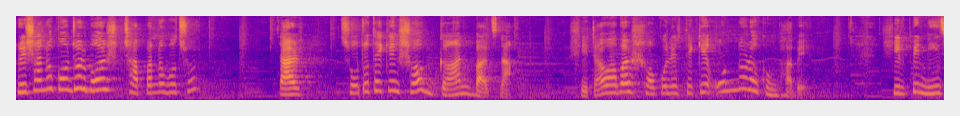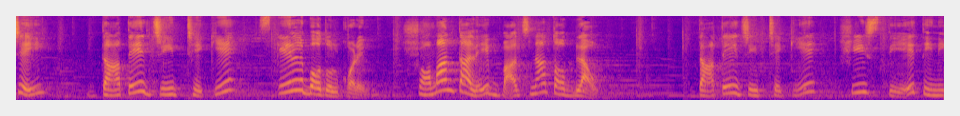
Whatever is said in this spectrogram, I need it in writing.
কৃষাণু কুণ্ডুর বয়স ছাপ্পান্ন বছর। তার ছোট থেকেই সব গান বাজনা, সেটাও আবার সকলের থেকে অন্যরকমভাবে শিল্পী নিজেই দাঁতে জিভ ঠেকিয়ে স্কেল বদল করেন, সমান তালে বাজনা তবলাও। দাঁতে জিভ ঠেকিয়ে শীষ দিয়ে তিনি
